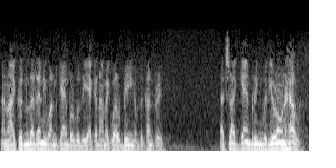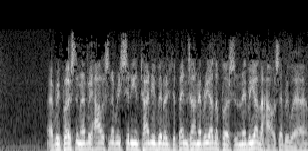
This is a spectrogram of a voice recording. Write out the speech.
And I couldn't let anyone gamble with the economic well-being of the country. That's like gambling with your own health. Every person in every house in every city and tiny village depends on every other person in every other house everywhere.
